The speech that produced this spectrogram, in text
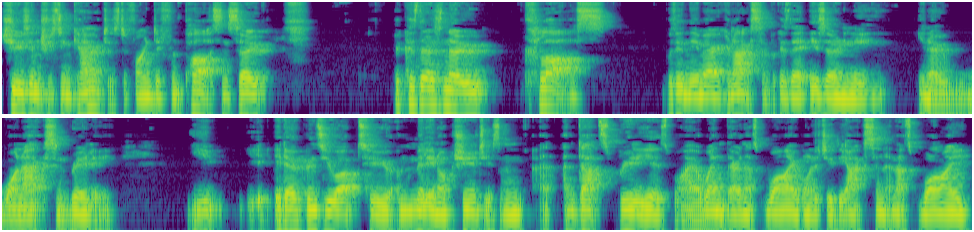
choose interesting characters to find different parts, and so because there's no class within the American accent, because there is only you know one accent really, you it opens you up to a million opportunities. And and that's really is why I went there. And that's why I want to do the accent. And that's why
